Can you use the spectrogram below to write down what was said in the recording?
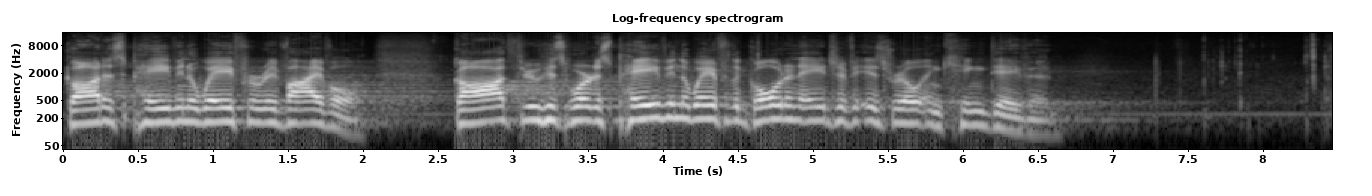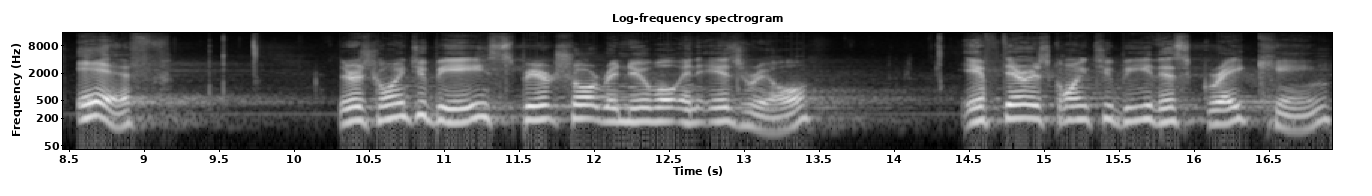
God is paving a way for revival. God, through his word, is paving the way for the golden age of Israel and King David. If there's going to be spiritual renewal in Israel, if there is going to be this great king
